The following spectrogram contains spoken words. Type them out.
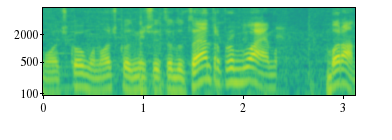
Моночков, Моночков зміщується до центру, пробиваємо. Баран.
